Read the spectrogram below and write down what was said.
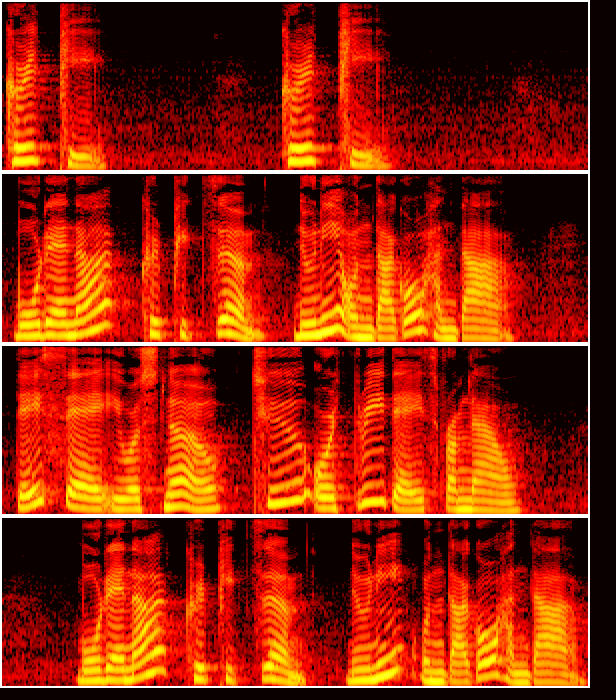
글피 글피 모레나 글피쯤 눈이 온다고 한다. They say it will snow two or three days from now. 모레나 글피쯤 눈이 온다고 한다.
